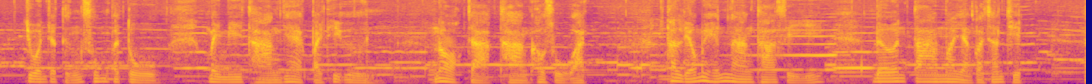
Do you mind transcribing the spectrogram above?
ๆจวนจะถึงซุ้มประตู ไม่มีทางแยกไปที่อื่น นอกจากทางเข้าสู่วัดท่านเหลียวไม่เห็นนางทาสี เดินตามมาอย่างกระชั้นชิด ใน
